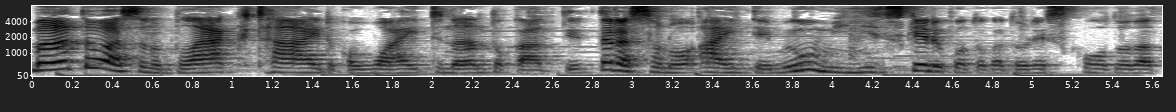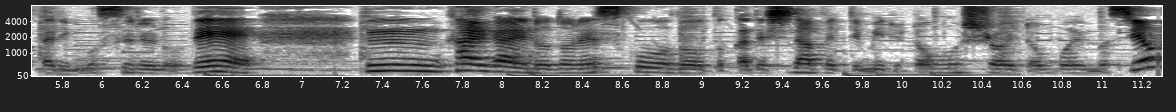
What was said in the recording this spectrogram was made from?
まあ、あとはそのブラックタイとかホワイトなんとかって言ったらそのアイテムを身につけることがドレスコードだったりもするので、うん、海外のドレスコードとかで調べてみると面白いと思いますよ。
